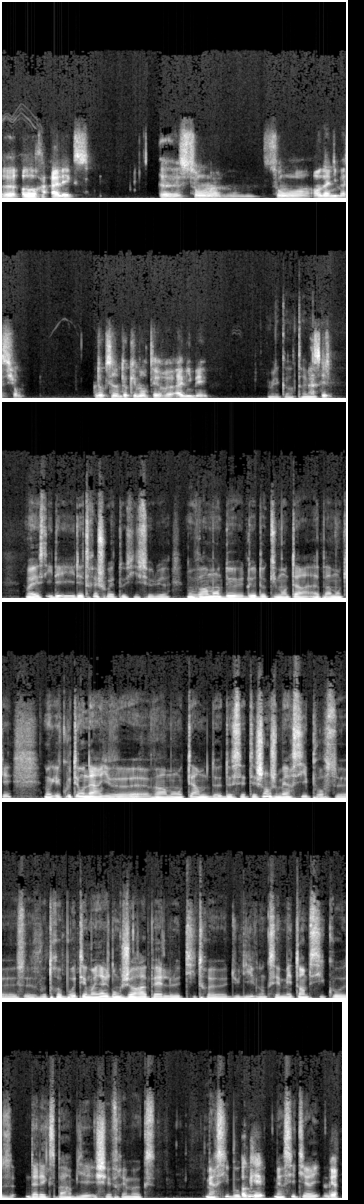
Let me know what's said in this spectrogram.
euh, hors Alex euh, sont, sont en animation. Donc c'est un documentaire animé. D'accord, très bien. Ouais, il est, très chouette aussi celui-là. Donc vraiment deux, documentaires à, pas manquer. Donc écoutez, on arrive vraiment au terme de, cet échange. Merci pour ce, votre beau témoignage. Donc je rappelle le titre du livre. Donc c'est Métampsychose d'Alex Barbier chez Frémox. Merci beaucoup. Ok. Merci Thierry. Merci.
